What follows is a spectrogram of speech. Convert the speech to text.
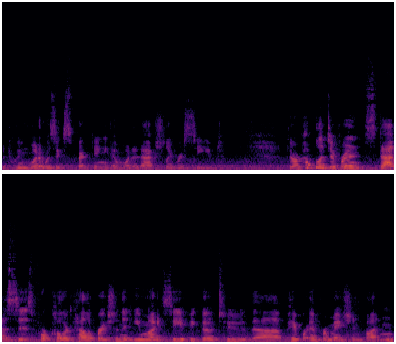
between what it was expecting and what it actually received. There are a couple of different statuses for color calibration that you might see if you go to the paper information button.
